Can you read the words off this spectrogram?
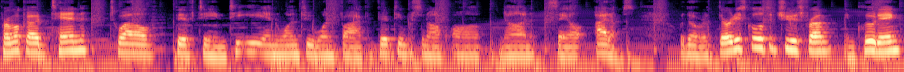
promo code 10 12 15 TEN 1215 for 15% off all non-sale items. With over 30 schools to choose from, including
